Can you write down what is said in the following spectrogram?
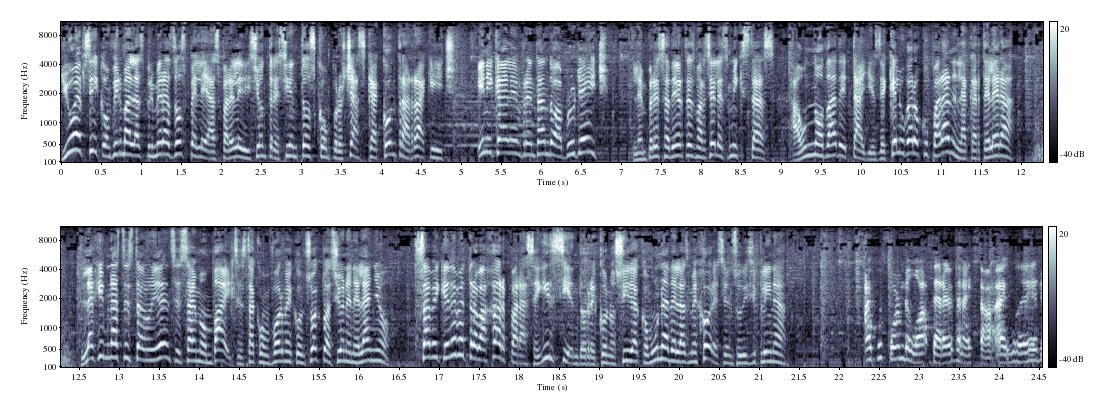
UFC confirma las primeras dos peleas para la edición 300 con Prochaska contra Rakic y Nikal enfrentando a Brute Age. La empresa de artes marciales mixtas aún no da detalles de qué lugar ocuparán en la cartelera. La gimnasta estadounidense Simon Biles está conforme con su actuación en el año. Sabe que debe trabajar para seguir siendo reconocida como una de las mejores en su disciplina. I performed a lot better than I thought I would.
